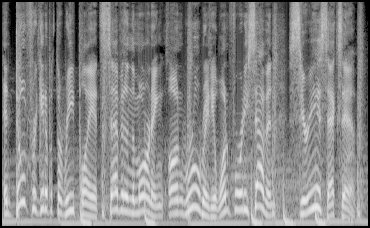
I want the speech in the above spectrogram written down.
and don't forget about the replay at 7 in the morning on Rural Radio 147 Sirius XM.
